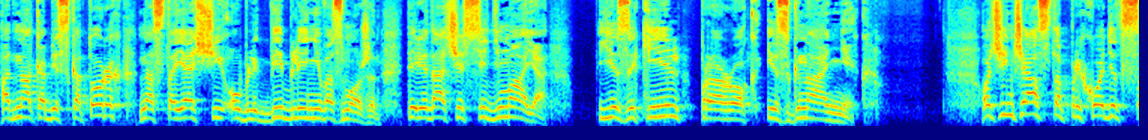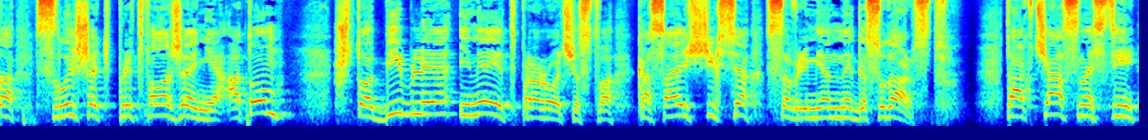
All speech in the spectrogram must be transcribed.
однако без которых настоящий облик Библии невозможен. Передача седьмая. Иезекииль, пророк-изгнанник. Очень часто приходится слышать предположение о том, что Библия имеет пророчество, касающихся современных государств. Так, в частности,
